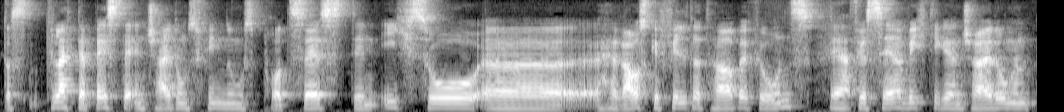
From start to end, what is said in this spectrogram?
das vielleicht der beste Entscheidungsfindungsprozess, den ich so äh, herausgefiltert habe für uns, ja. für sehr wichtige Entscheidungen.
